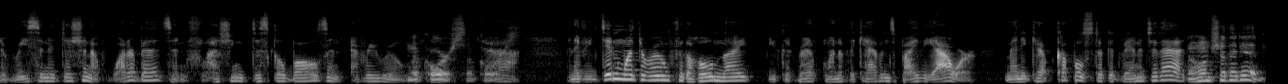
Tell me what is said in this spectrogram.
the recent addition of waterbeds and flashing disco balls in every room. of course, of course. Yeah. And if you didn't want the room for the whole night, you could rent one of the cabins by the hour. Many cou- couples took advantage of that. Oh, I'm sure they did.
